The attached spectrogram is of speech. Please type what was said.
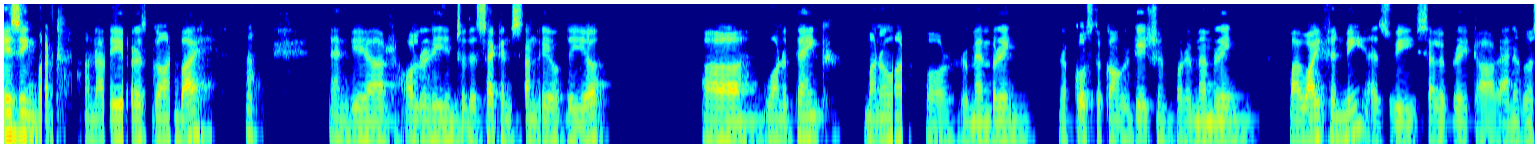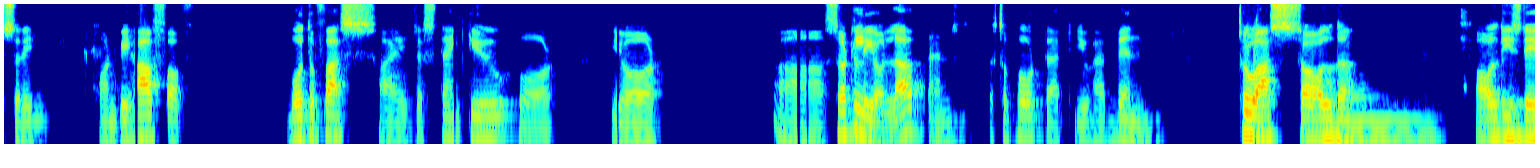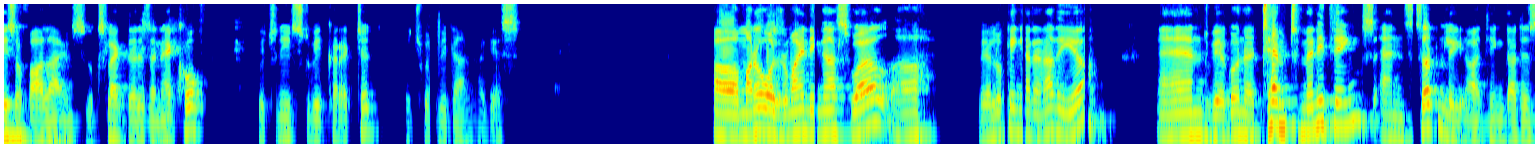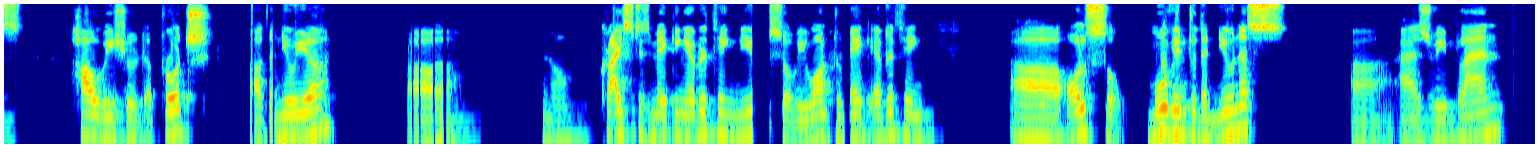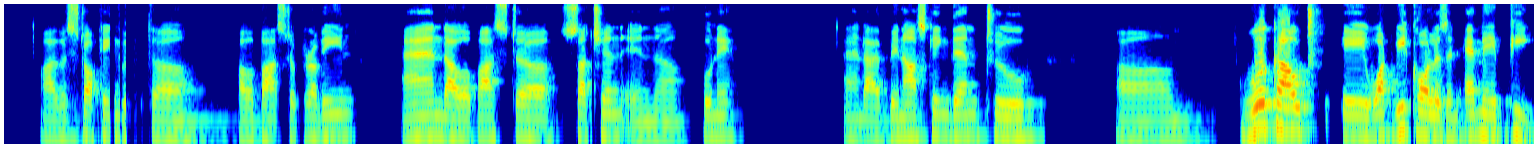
Amazing, but another year has gone by, and we are already into the second Sunday of the year. Uh, want to thank Manohar for remembering, and of course the congregation for remembering my wife and me as we celebrate our anniversary. On behalf of both of us, I just thank you for your uh, certainly your love and the support that you have been to us all the all these days of our lives. Looks like there is an echo which needs to be corrected, which will be done, I guess. Uh, Mano was reminding us, well, uh, we are looking at another year and we are going to attempt many things. And certainly, I think that is how we should approach uh, the new year. Uh, you know, Christ is making everything new. So we want to make everything uh, also move into the newness as we plan. I was talking with uh, our pastor Praveen and our pastor Sachin in uh, Pune, and I've been asking them to um, work out a what we call as an MAP.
